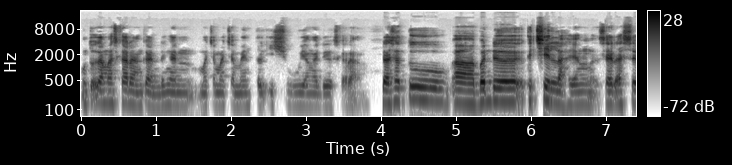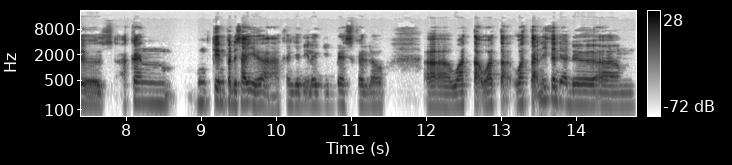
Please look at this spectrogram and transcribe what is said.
untuk zaman sekarang kan dengan macam-macam mental issue yang ada sekarang. Dan satu uh, benda kecil lah yang saya rasa akan mungkin pada saya lah, akan jadi lagi best kalau uh, watak-watak watak ni kan dia ada um,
